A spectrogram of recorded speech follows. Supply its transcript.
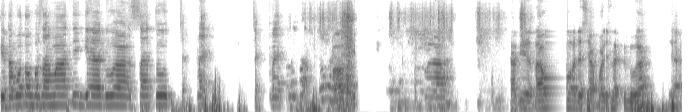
Kita potong bersama. Tiga, dua, satu. Cekrek. Cekrek. Oke. Nah, kita tidak tahu ada siapa di slide kedua. Ya,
